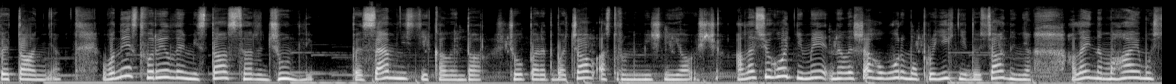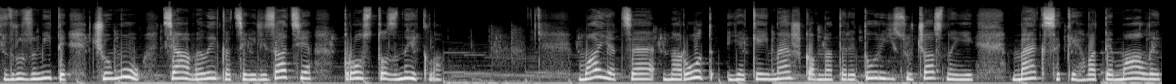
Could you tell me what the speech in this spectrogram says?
питання. Вони створили міста серед джунглів, писемність і календар, що передбачав астрономічні явища. Але сьогодні ми не лише говоримо про їхні досягнення, але й намагаємося зрозуміти, чому ця велика цивілізація просто зникла. Майя це народ, який мешкав на території сучасної Мексики, Гватемали,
